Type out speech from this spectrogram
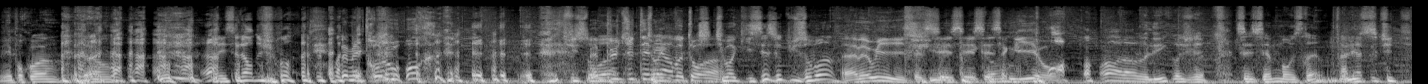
Mais pourquoi? C'est l'heure du jour. Le mec trop lourd. tu Même plus tu t'énerves toi. Tu vois qui c'est ce Tuisova Ah ben oui, c'est sanglier. Oh là, c'est un monstre. Allez, à tout suite.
